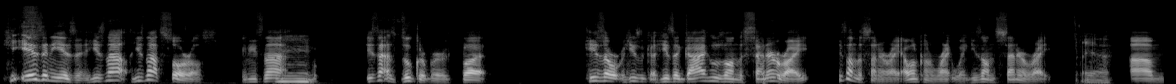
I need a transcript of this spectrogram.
He is and he isn't. He's not. He's not Soros, and he's not Mm, he's not Zuckerberg, but he's a he's a, he's a guy who's on the center right. He's on the center right. I won't call him right wing. He's on center right. Yeah. Um,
